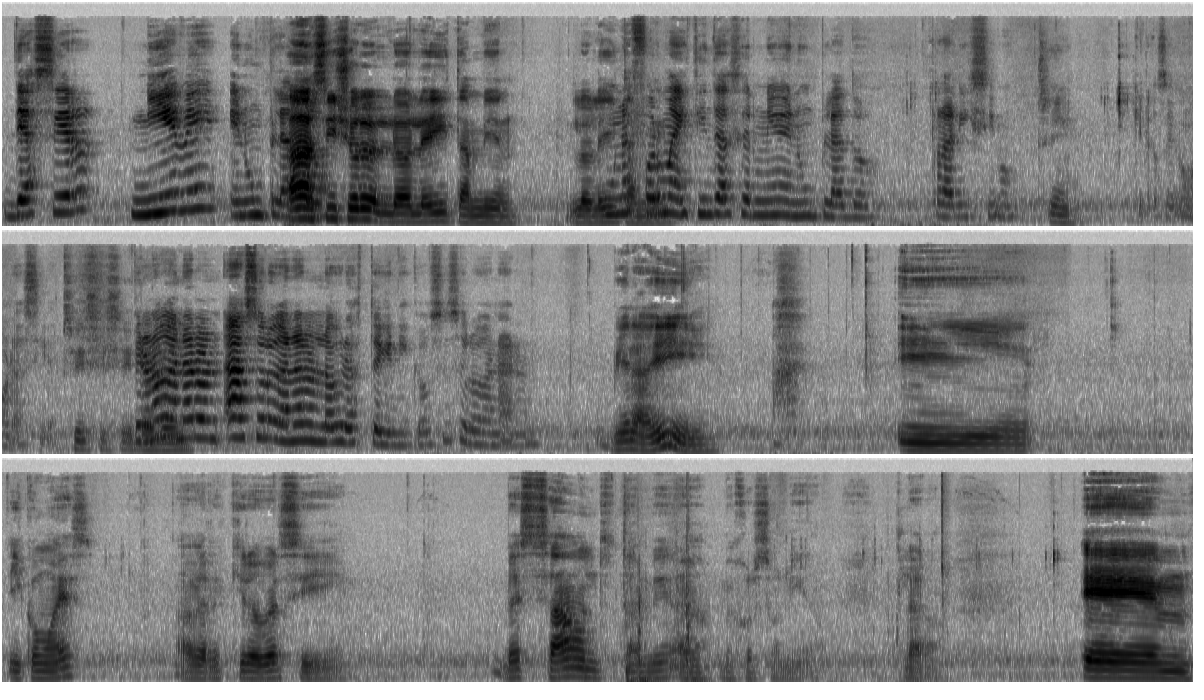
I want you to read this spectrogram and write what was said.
de hacer nieve en un plato. Ah, sí, yo lo, lo leí también. Lo leí Una también. forma distinta de hacer nieve en un plato. Rarísimo. Sí, Que no sé cómo lo hacía. sí, sí. sí Pero no leí. ganaron. Ah, solo ganaron logros técnicos. Eso lo ganaron. Bien ahí. Y. ¿Y cómo es? A ver, quiero ver si. Best Sound también. Ah, mejor sonido. Claro. Em,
